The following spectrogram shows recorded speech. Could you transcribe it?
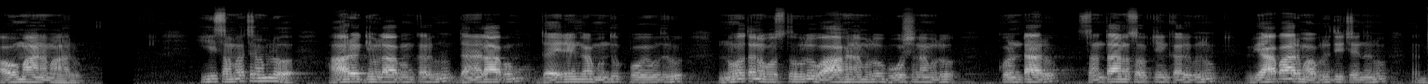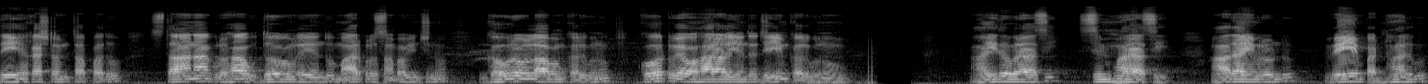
అవమానం ఆరు. ఈ సంవత్సరంలో ఆరోగ్యం లాభం కలుగును ధనలాభం ధైర్యంగా ముందుకు పోవుదురు. నూతన వస్తువులు వాహనములు భూషణములు కొంటారు. సంతాన సౌఖ్యం కలుగును వ్యాపారం అభివృద్ధి చెందును దేహ కష్టం తప్పదు. స్థాన గృహ ఉద్యోగముల యందు మార్పులు సంభవించును గౌరవ లాభం కలుగును కోర్టు వ్యవహారాల యందు జయం కలుగును. ఐదవ రాశి సింహరాశి. ఆదాయం రెండు వ్యయం పద్నాలుగు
